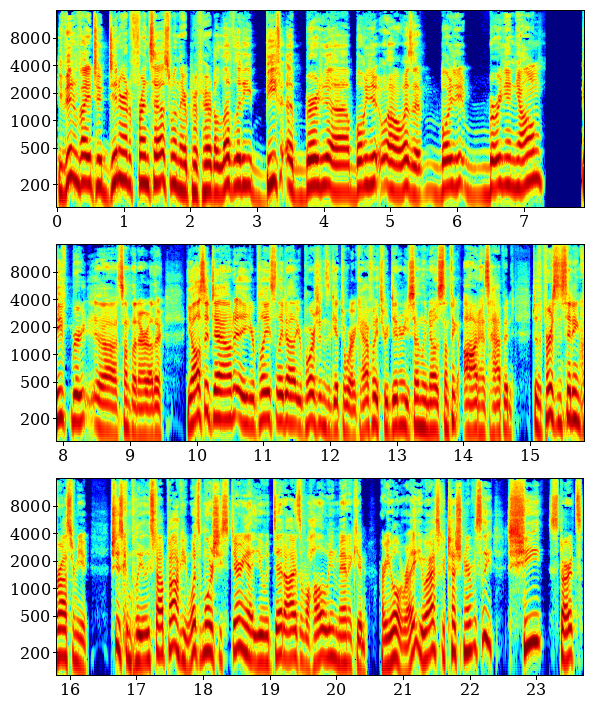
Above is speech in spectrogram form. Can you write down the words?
You've been invited to dinner at a friend's house when they prepared a lovely beef uh, bur- uh, boy, oh, what is it? Bourguignon? Beef, bur- uh, something or other. You all sit down at your place, lay out your portions, and get to work. Halfway through dinner, you suddenly notice something odd has happened to the person sitting across from you. She's completely stopped talking. What's more, she's staring at you with dead eyes of a Halloween mannequin. Are you all right? You ask her, touch nervously. She starts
